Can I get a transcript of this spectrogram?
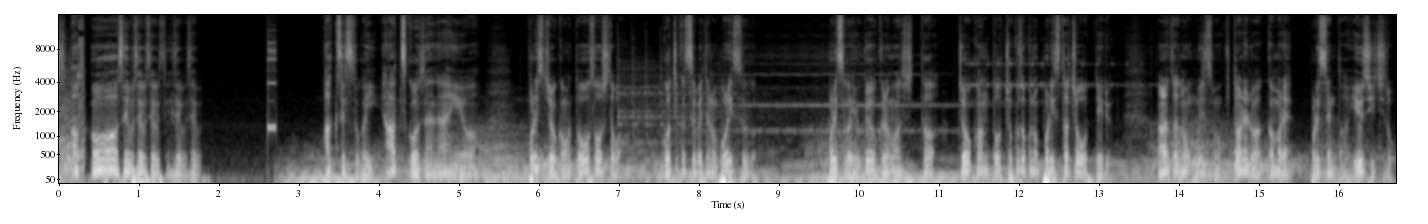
最初、あ、おおセーブセーブセーブセーブセーブアクセスとかいいアツコじゃないよ。ポリス長官は逃走したわ。5地区すべてのポリスが、ポリスが行方をくらました長官と直属のポリスたちを追っている。あなたの無実もきっと晴れるわ。頑張れ。ポリスセンター、有志一同。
